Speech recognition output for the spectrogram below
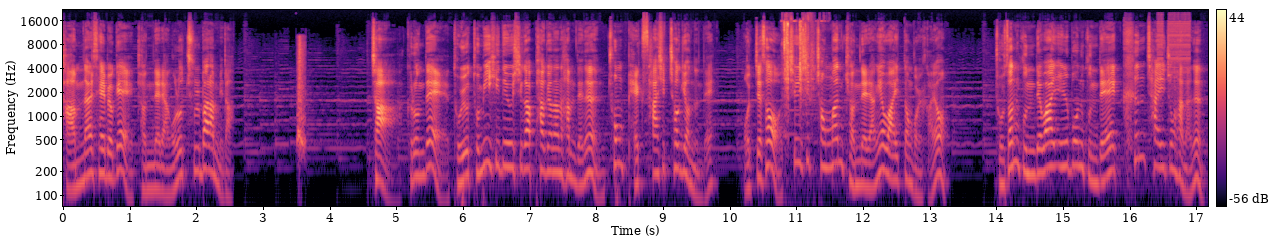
다음날 새벽에 견내량으로 출발합니다. 자, 그런데 도요토미 히데요시가 파견한 함대는 총 140척이었는데 어째서 70척만 견내량에 와 있던 걸까요? 조선 군대와 일본 군대의 큰 차이 중 하나는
